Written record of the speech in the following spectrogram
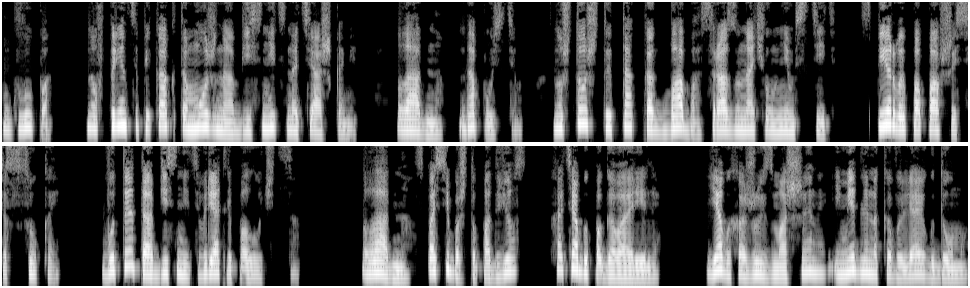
Глупо, но в принципе как-то можно объяснить натяжками. Ладно, допустим. Ну что ж ты так, как баба, сразу начал мне мстить? С первой попавшейся сукой. Вот это объяснить вряд ли получится. Ладно, спасибо, что подвез. Хотя бы поговорили. Я выхожу из машины и медленно ковыляю к дому.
